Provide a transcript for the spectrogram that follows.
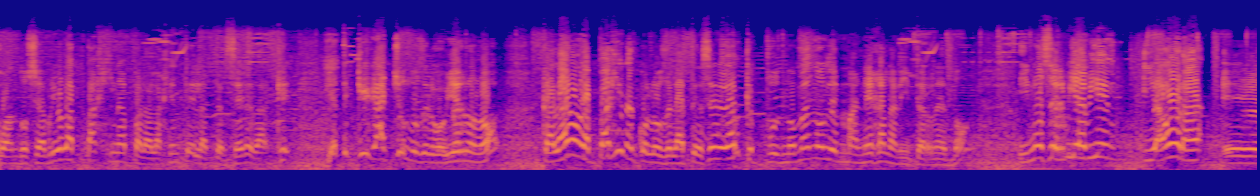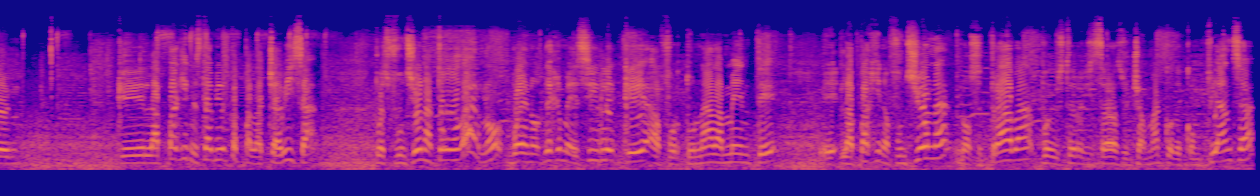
cuando se abrió la página para la gente de la tercera edad, que fíjate qué gachos los del gobierno, ¿no? Calaron la página con los de la tercera edad que pues nomás no le manejan al internet, ¿no? Y no servía bien. Y ahora eh, que la página está abierta para la chaviza, pues funciona todo dar, ¿no? Bueno, déjeme decirle que afortunadamente Eh, la página funciona, no se traba, puede usted registrar a su chamaco de confianza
